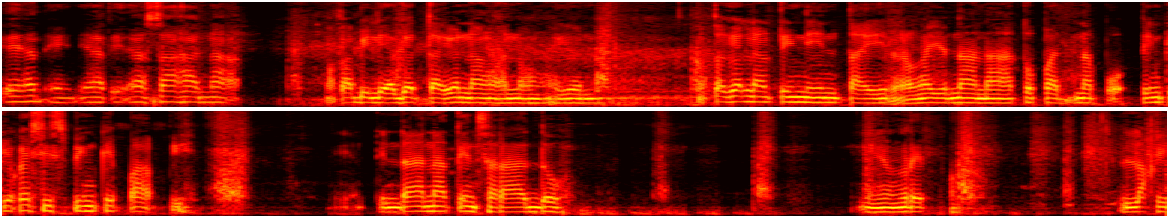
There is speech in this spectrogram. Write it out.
ayan, eh, hindi natin asahan na makabili agad tayo ng ano, ayun. Matagal natin nintay. Ngayon na natupad na po. Thank you kay Sis Pinky Papi. Ayan, tindahan natin sarado. Yun Yung rep. Oh. Laki.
